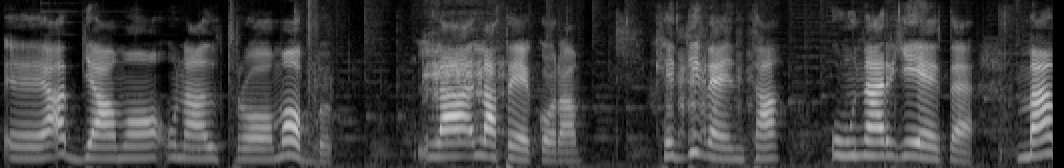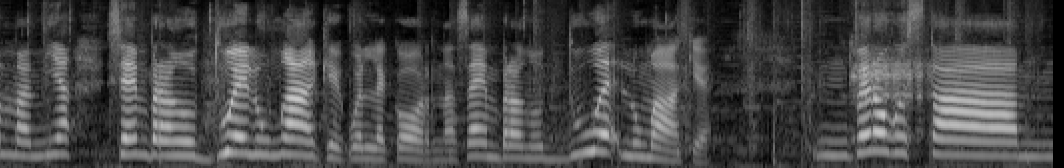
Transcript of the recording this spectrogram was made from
eh, abbiamo un altro mob. La, la pecora. Che diventa un ariete. Mamma mia, sembrano due lumache quelle corna. Sembrano due lumache. Mm, però questa, mm,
